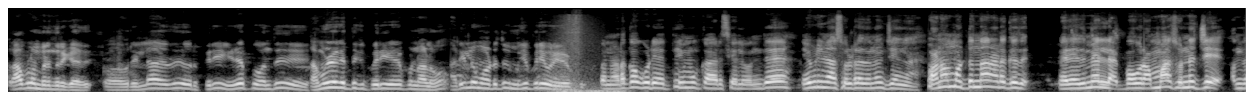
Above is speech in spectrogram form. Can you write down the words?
ப்ராப்ளம் இருந்திருக்காது. அவர் இல்லாதது ஒரு பெரிய இழப்பு வந்து தமிழகத்துக்கு பெரிய இழப்புனாலும் அரியலூர் மாவட்டத்துக்கு மிகப்பெரிய ஒரு இழப்பு. இப்போ நடக்கக்கூடிய திமுக அரசியல் வந்து எப்படி நான் சொல்றதுன்னு வச்சுங்க பணம் மட்டும்தான் நடக்குது. வேற எதுவுமே இல்லை. இப்போ ஒரு அம்மா சொன்னுச்சு அந்த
